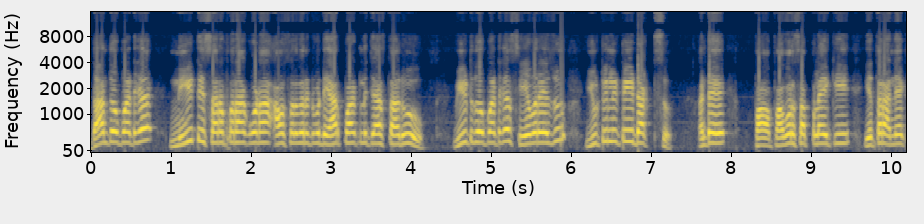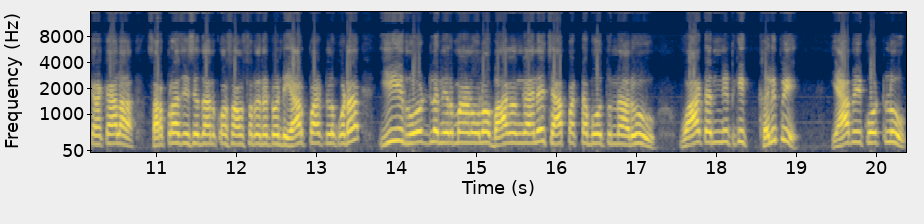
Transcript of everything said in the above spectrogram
దాంతోపాటుగా నీటి సరఫరా కూడా అవసరమైనటువంటి ఏర్పాట్లు చేస్తారు. వీటితో పాటుగా సీవరేజు యూటిలిటీ డక్ట్స్ అంటే ప- పవర్ సప్లైకి ఇతర అనేక రకాల సరఫరా చేసే దానికోసం అవసరమైనటువంటి ఏర్పాట్లు కూడా ఈ రోడ్ల నిర్మాణంలో భాగంగానే చేపట్టబోతున్నారు. వాటన్నిటికీ కలిపి యాభై కోట్లు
